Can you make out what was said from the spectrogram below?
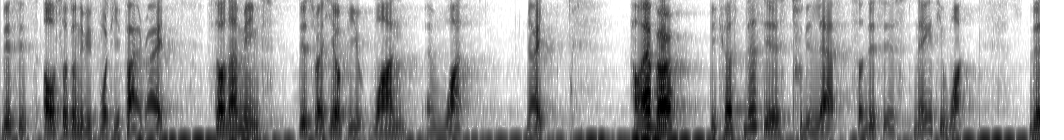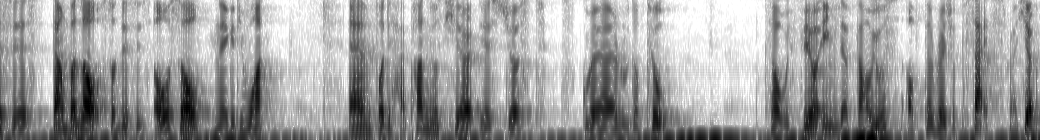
This is also going to be 45, right? So that means this right here will be 1 and 1, right? However, because this is to the left, so this is negative 1. This is down below, so this is also negative 1. And for the hypotenuse here is just square root of 2. So we fill in the values of the ratio of the sides right here.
